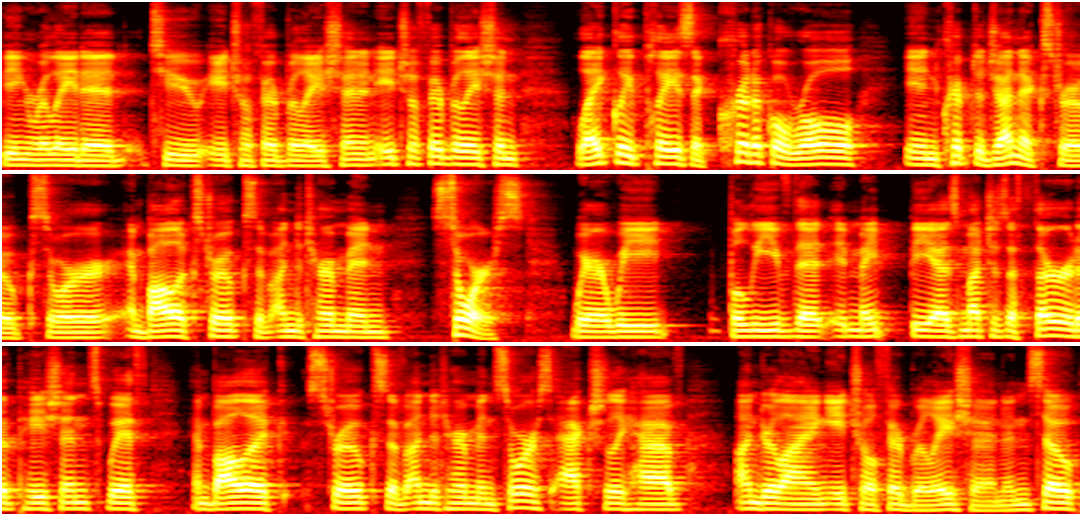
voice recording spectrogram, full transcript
being related to atrial fibrillation. And atrial fibrillation likely plays a critical role in cryptogenic strokes or embolic strokes of undetermined source, where we believe that it might be as much as a third of patients with embolic strokes of undetermined source actually have underlying atrial fibrillation. And so,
